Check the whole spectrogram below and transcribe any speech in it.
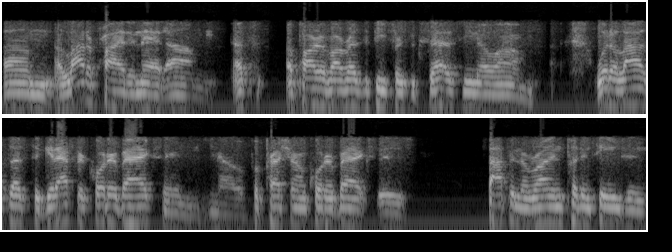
um, a lot of pride in that. Um, that's a part of our recipe for success. You know, um, what allows us to get after quarterbacks and you know put pressure on quarterbacks is stopping the run, putting teams in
